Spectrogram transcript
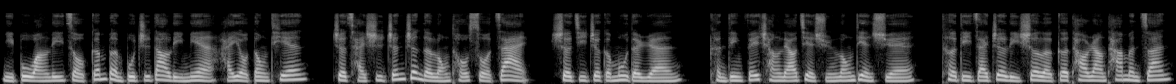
你不往里走，根本不知道里面还有洞天。这才是真正的龙头所在。设计这个墓的人肯定非常了解寻龙点穴，特地在这里设了个套让他们钻。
